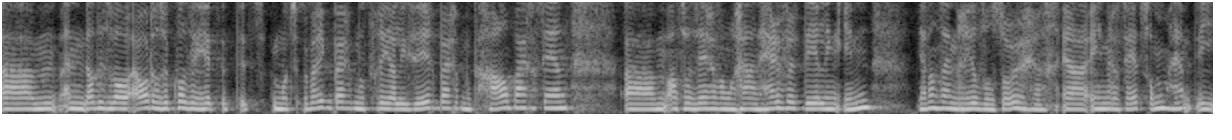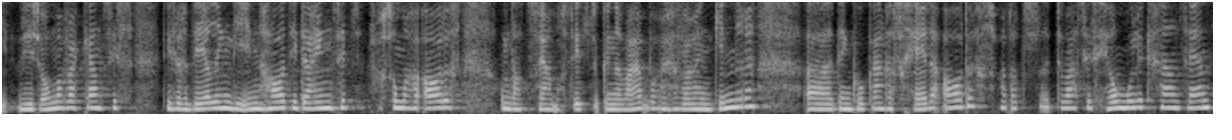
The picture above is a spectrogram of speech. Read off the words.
Um, en dat is wel ouders ook wel zeggen, het, het, moet werkbaar, het moet realiseerbaar, het moet haalbaar zijn. Um, als we zeggen van we gaan een herverdeling in, ja, dan zijn er heel veel zorgen. Uh, enerzijds om hè, die, die zomervakanties, die verdeling, die inhoud die daarin zit voor sommige ouders, om dat ja, nog steeds te kunnen waarborgen voor hun kinderen. Uh, denk ook aan gescheiden ouders, waar dat situaties heel moeilijk gaan zijn.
